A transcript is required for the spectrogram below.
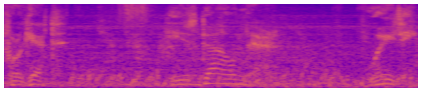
forget. He's down there, waiting.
